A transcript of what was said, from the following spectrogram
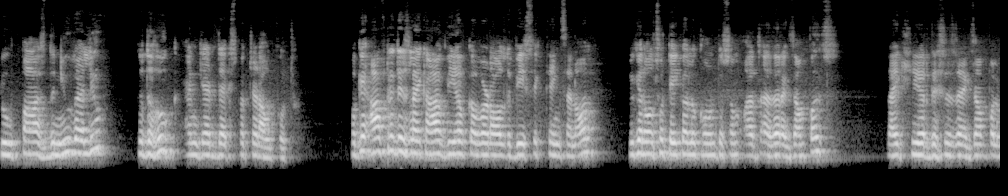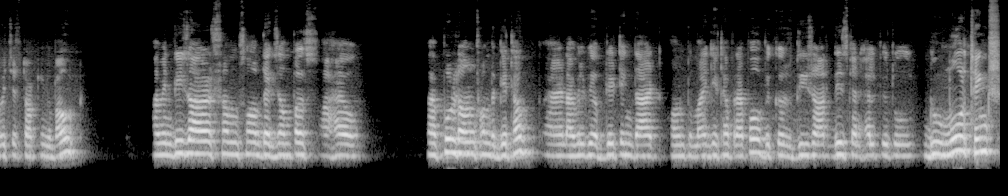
to pass the new value to the hook and get the expected output. Okay after this like uh, we have covered all the basic things and all you can also take a look on to some other examples. Like here this is an example which is talking about. I mean these are some some of the examples I have pulled down from the github and I will be updating that onto my github repo because these are these can help you to do more things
